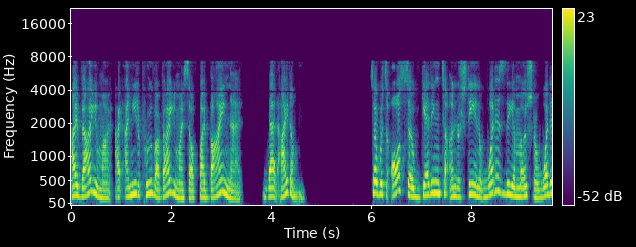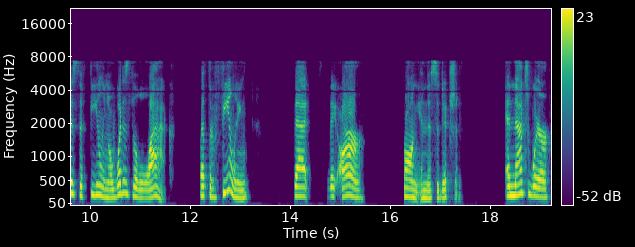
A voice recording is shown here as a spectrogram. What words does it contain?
I value my, I, I, need to prove I value myself by buying that, that item. So it's also getting to understand what is the emotional, what is the feeling, or what is the lack that they're feeling that they are wrong in this addiction. And that's where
